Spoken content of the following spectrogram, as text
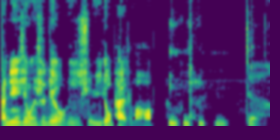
产经新闻是六，属于右派的嘛，哈。对啊。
